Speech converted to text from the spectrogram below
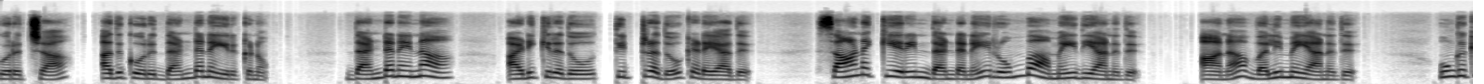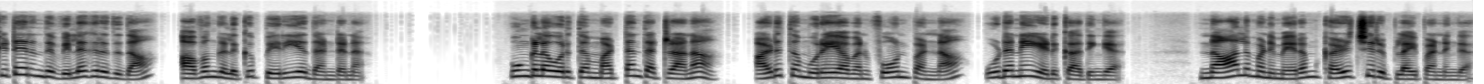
குறைச்சா அதுக்கு ஒரு தண்டனை இருக்கணும். தண்டனைனா அடிக்கிறதோ திட்டுறதோ கிடையாது. சாணக்கியரின் தண்டனை ரொம்ப அமைதியானது. ஆனா வலிமையானது. உங்ககிட்ட இருந்து விலகிறது தான் அவங்களுக்கு பெரிய தண்டனை. உங்கள ஒருத்த மட்டம் தட்டுறானா அடுத்த முறை அவன் ஃபோன் பண்ணா உடனே எடுக்காதீங்க. நாலு மணி நேரம் கழிச்சு ரிப்ளை பண்ணுங்க.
